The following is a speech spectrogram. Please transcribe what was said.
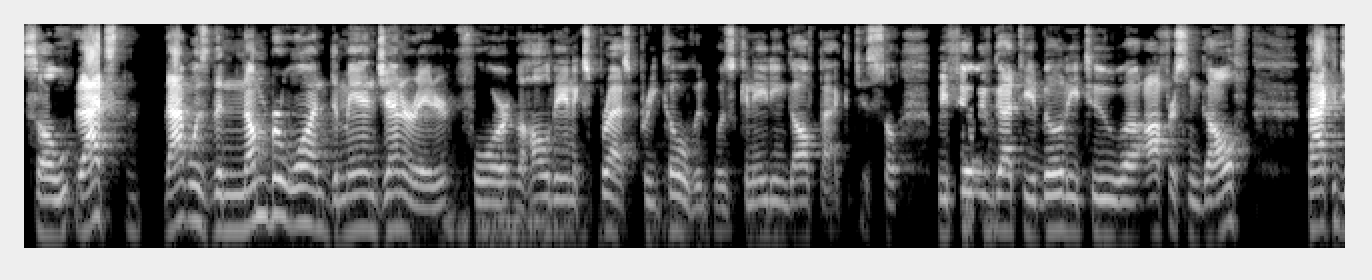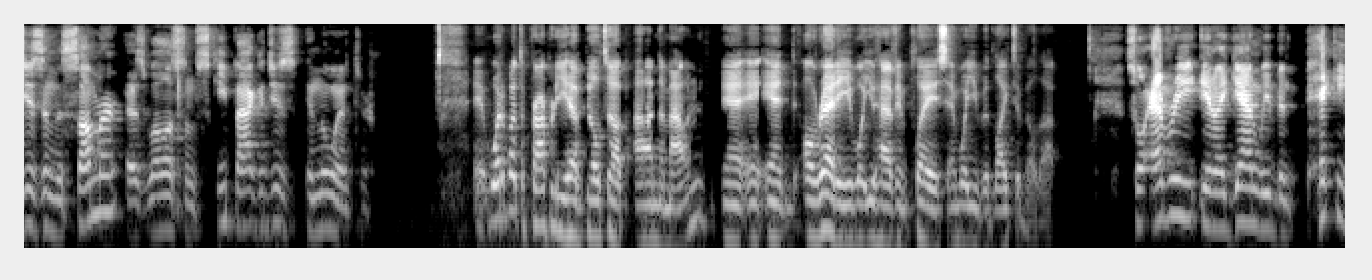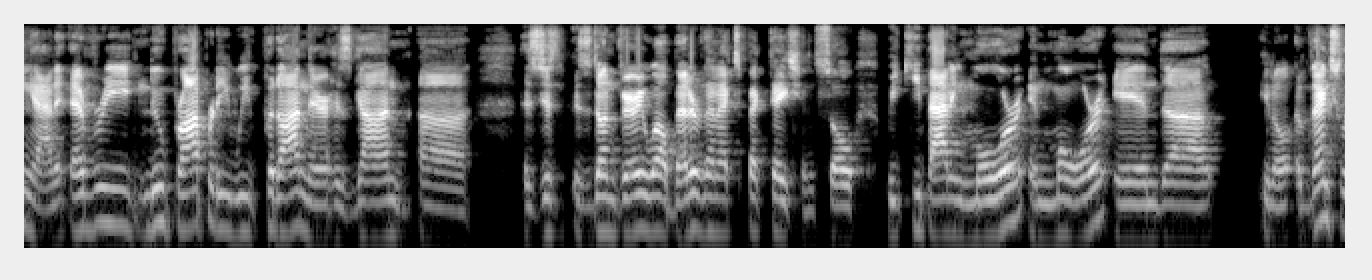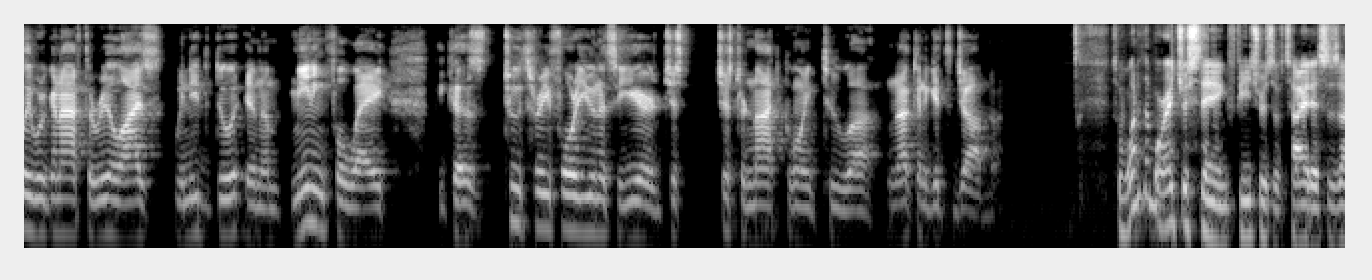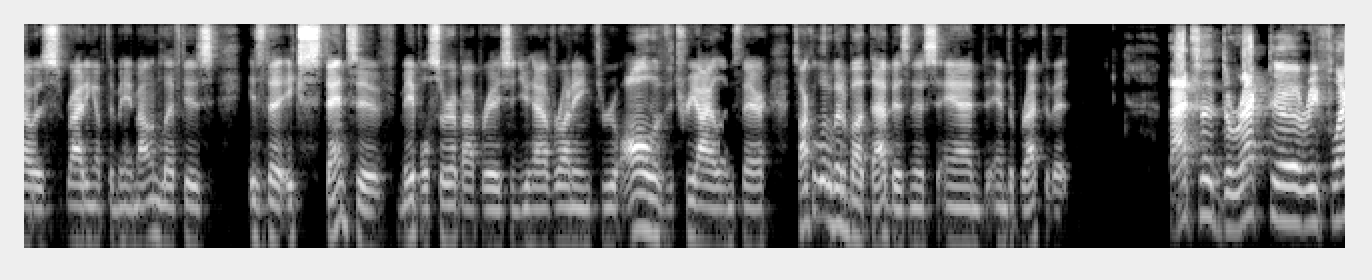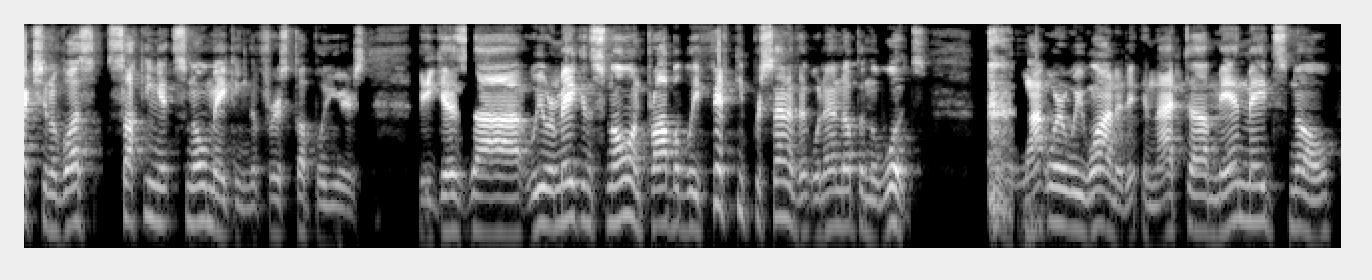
So that's that was the number one demand generator for the Holiday Inn Express pre-COVID was Canadian golf packages. So we feel we've got the ability to uh, offer some golf packages in the summer as well as some ski packages in the winter. Eh, what about the property you have built up on the mountain and, and already what you have in place and what you would like to build up? So every, you know, again, we've been picking at it. Every new property we've put on there has gone, uh, has just has done very well, better than expectations. So we keep adding more and more, and uh, you know, eventually we're going to have to realize we need to do it in a meaningful way, because two, three, four units a year just just are not going to uh, not going to get the job done. So one of the more interesting features of Titus as I was riding up the main mountain lift is is the extensive maple syrup operation you have running through all of the tree islands there. Talk a little bit about that business and and the breadth of it. That's a direct uh, reflection of us sucking at snowmaking the first couple of years because uh, we were making snow and probably 50% of it would end up in the woods, not where we wanted it. And that uh, man made snow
